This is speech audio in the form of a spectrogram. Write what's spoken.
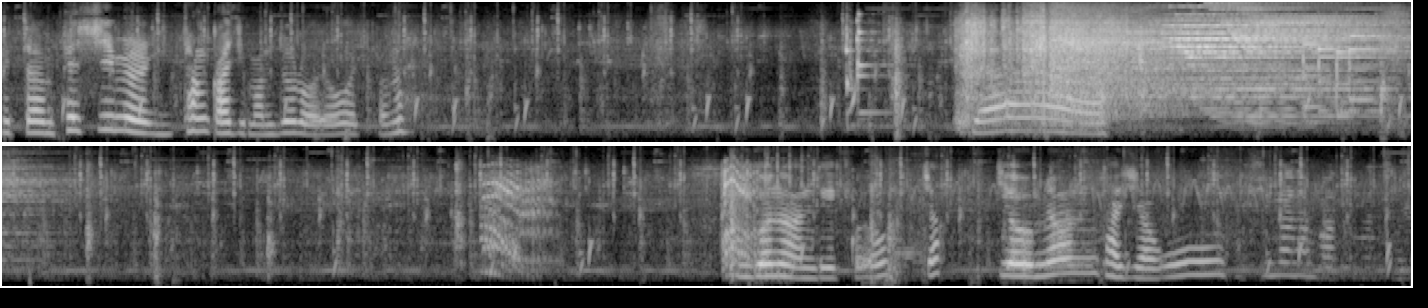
일단 패시면 2탄까지 만들어요. 일단은. 야. 이거는 안 되겠고요. 짝 뛰어오면 다시 하고. 10만 원 받으면 제일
